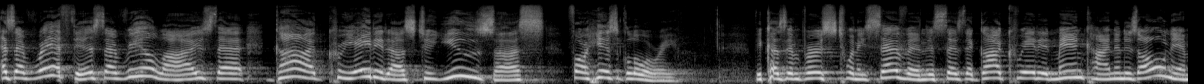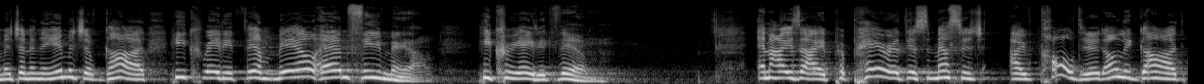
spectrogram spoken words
As I read this, I realized that God created us to use us for His glory. Because in verse 27, it says that God created mankind in his own image, and in the image of God, he created them, male and female. He created them. And as I prepared this message, I called it Only God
